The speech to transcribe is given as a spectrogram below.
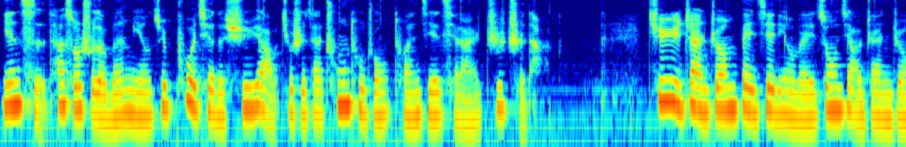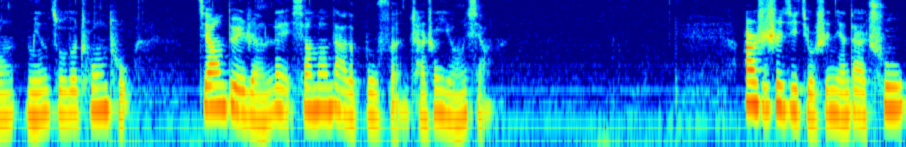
因此，它所属的文明最迫切的需要就是在冲突中团结起来支持它。区域战争被界定为宗教战争，民族的冲突将对人类相当大的部分产生影响。二十世纪九十年代初，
